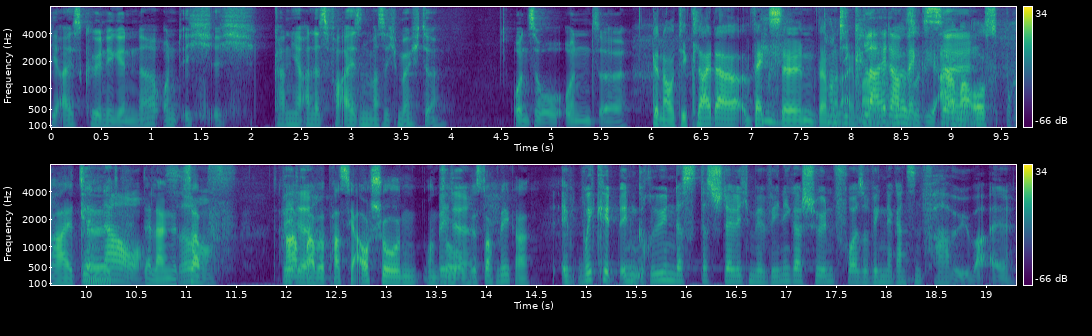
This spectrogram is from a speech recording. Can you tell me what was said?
die Eiskönigin, ne? Und ich ich kann ja alles vereisen, was ich möchte und so und äh, Genau, die Kleider wechseln, wenn man die einmal Kleider ne, so die wechseln. Arme ausbreitet, Genau, der lange so. Zopf, Bitte. Haarfarbe passt ja auch schon und Bitte. so, ist doch mega. Äh, Wicked in Grün, das, das stelle ich mir weniger schön vor, so wegen der ganzen Farbe überall.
